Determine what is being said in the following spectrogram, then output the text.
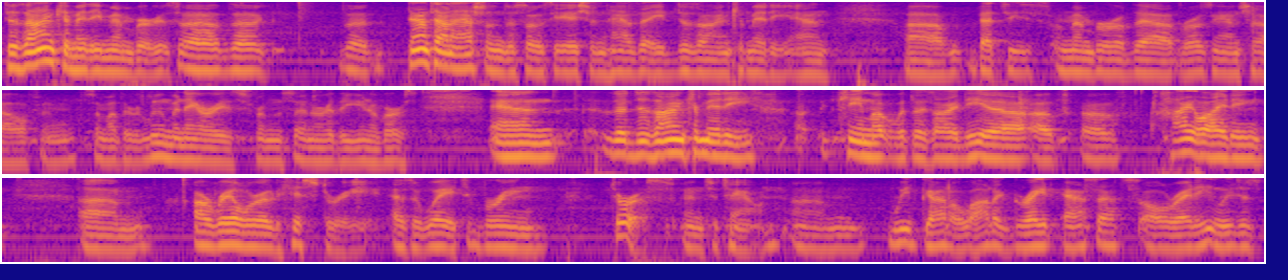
design committee members. Uh, the the Downtown Ashland Association has a design committee, and um, Betsy's a member of that, Roseanne Shalf, and some other luminaries from the center of the universe. And the design committee came up with this idea of, of highlighting um, our railroad history as a way to bring tourists into town. Um, we've got a lot of great assets already. We just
